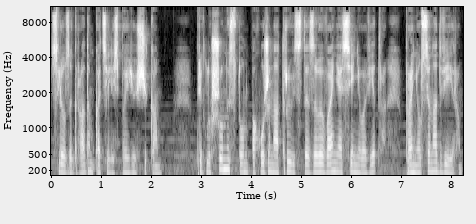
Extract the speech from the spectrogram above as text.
Слезы градом катились по ее щекам. Приглушенный стон, похожий на отрывистое завывание осеннего ветра, пронесся над веером.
